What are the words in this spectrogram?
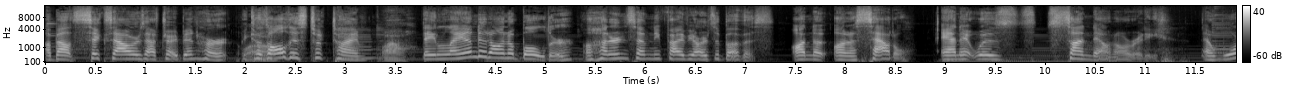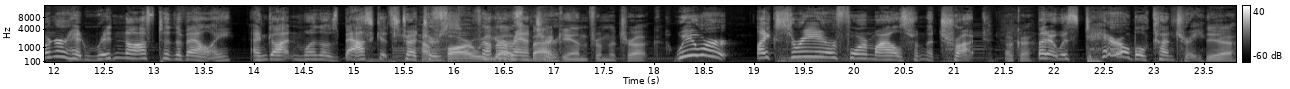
about six hours after I'd been hurt because all this took time. Wow. They landed on a boulder 175 yards above us on a, on a saddle, and it was sundown already. And Warner had ridden off to the valley and gotten one of those basket stretchers How far were you from a guys rancher. back in from the truck? We were like three or four miles from the truck, Okay. but it was terrible country. Yeah.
